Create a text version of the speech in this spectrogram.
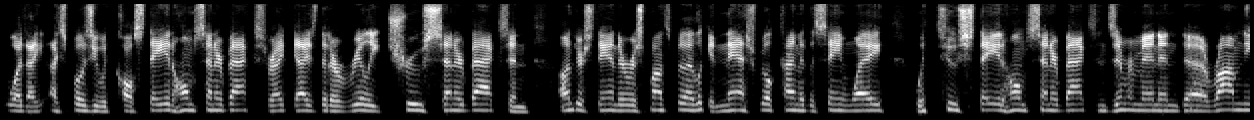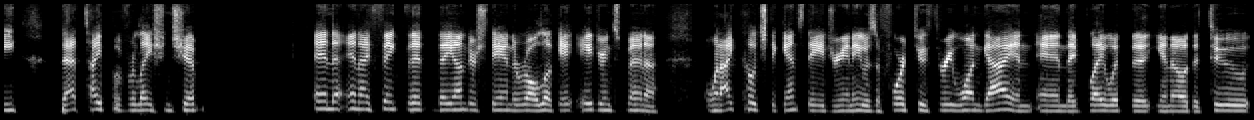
what I, I suppose you would call stay-at-home center backs, right? Guys that are really true center backs and understand their responsibility. I look at Nashville kind of the same way with two stay-at-home center backs and Zimmerman and uh, Romney. That type of relationship and and I think that they understand the role. Look, Adrian's been a when I coached against Adrian, he was a four-two-three-one guy, and and they play with the you know the two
